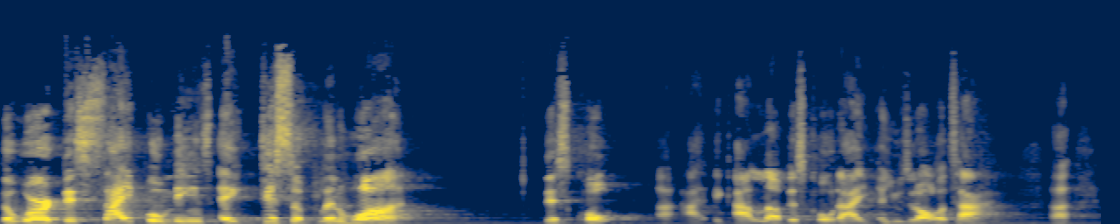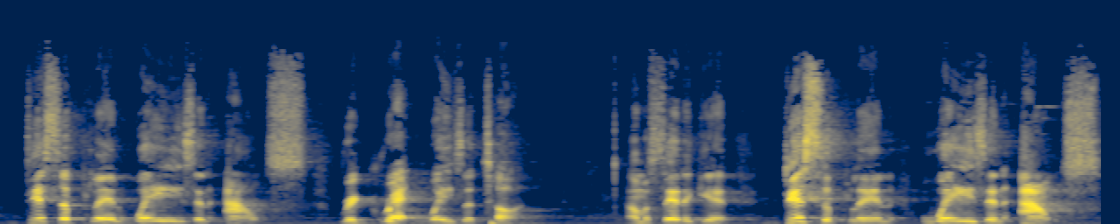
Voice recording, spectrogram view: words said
the word disciple means a disciplined one. This quote, I, I, I love this quote, I, I, use it all the time. Uh, discipline weighs an ounce, regret weighs a ton. I'm going to say it again. Discipline weighs an ounce,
